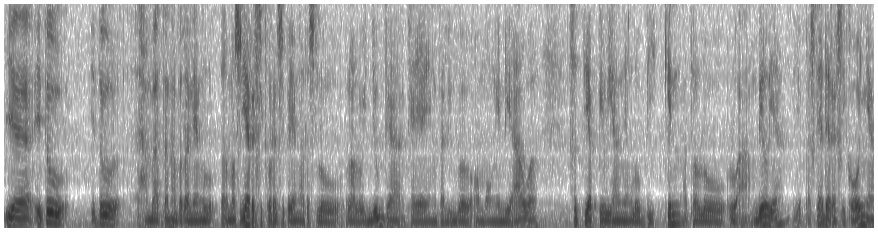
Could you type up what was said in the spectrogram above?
Ya itu itu hambatan-hambatan yang lu, eh, maksudnya resiko-resiko yang harus lo laluin juga kayak yang tadi gue omongin di awal. Setiap pilihan yang lo bikin atau lo lo ambil ya ya pasti ada resikonya.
